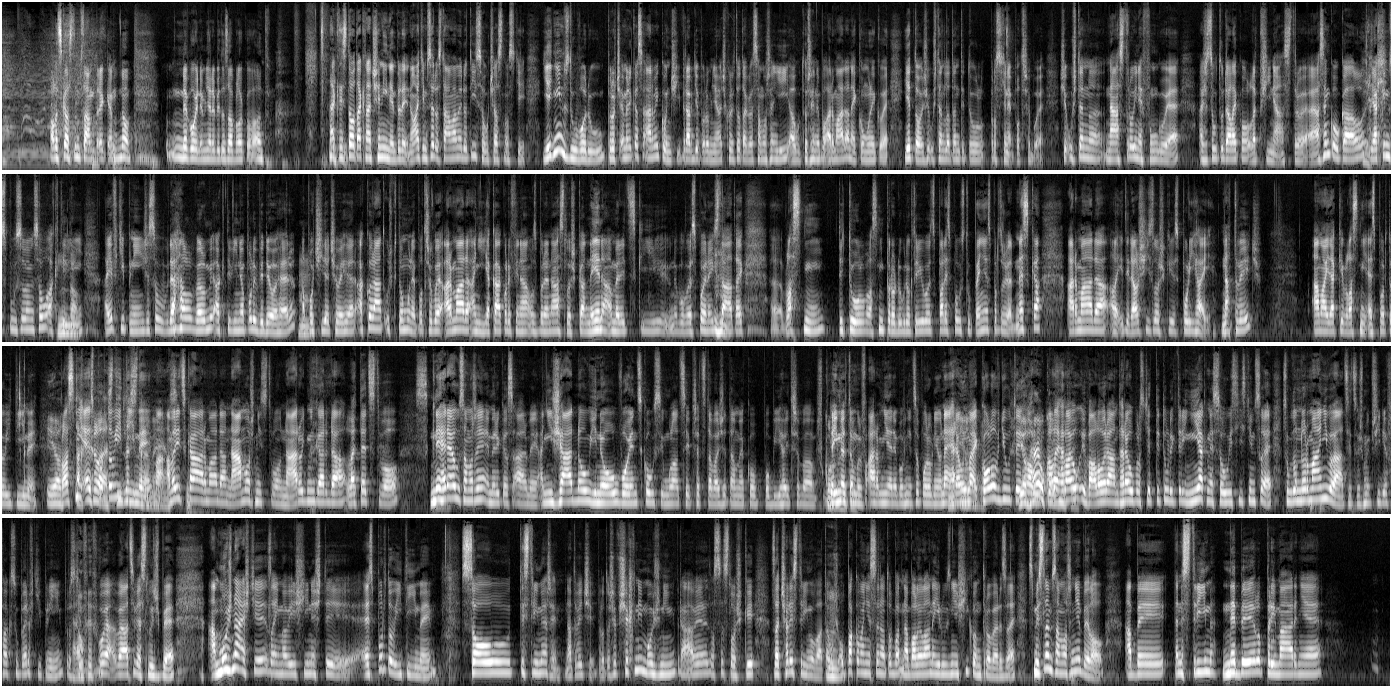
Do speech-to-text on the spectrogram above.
Ale s custom soundtrackem, no. Neboj, neměli by to zablokovat. Tak ty z toho tak nadšený nebyli. No a tím se dostáváme do té současnosti. Jedním z důvodů, proč America's Army končí pravděpodobně, ačkoliv to takhle samozřejmě její autoři nebo armáda nekomunikuje, je to, že už tenhle ten titul prostě nepotřebuje. Že už ten nástroj nefunguje a že jsou tu daleko lepší nástroje. A já jsem koukal, Jak? jakým způsobem jsou aktivní no. a je vtipný, že jsou dál velmi aktivní na poli videoher hmm. a počítačových her, akorát už k tomu nepotřebuje armáda ani jakákoliv jiná ozbrojená složka, nejen na americký nebo ve Spojených hmm. státech, eh, vlastní titul, vlastní produkt, do kterého vůbec spali spoustu peněz, protože dneska armáda, ale i ty další složky spolíhají na Twitch, a mají taky vlastní e-sportový týmy. Jo, vlastní takhle, e-sportový týmy strany, má americká armáda, námořnictvo, národní garda, letectvo. Nehrajou samozřejmě America's Army ani žádnou jinou vojenskou simulaci. Představa, že tam jako pobíhají třeba, of dejme tomu v armě nebo v něco podobného. Ne, hrajou jo, normálně. Call of Duty, Jo, ale- hrajou ale hrajou i Valorant, hrajou prostě tituly, které nijak nesouvisí s tím, co je. Jsou to normální vojáci, což mi přijde fakt super vtipný. Prostě voja- vojáci ve službě. A možná ještě zajímavější než ty e-sportové týmy jsou ty streameři na Twitchi, protože všechny možný právě zase složky začaly streamovat a už opakovaně se na to ba- nabalila nejrůznější kontroverze. Smyslem samozřejmě bylo, aby ten stream nebyl primárně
